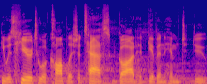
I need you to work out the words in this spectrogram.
He was here to accomplish a task God had given him to do.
